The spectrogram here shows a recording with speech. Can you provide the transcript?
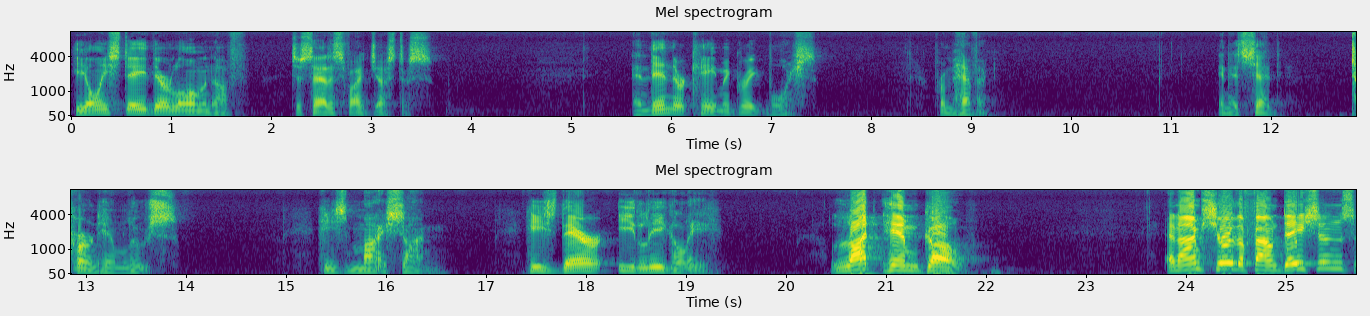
He only stayed there long enough to satisfy justice. And then there came a great voice from heaven. And it said, Turn him loose. He's my son. He's there illegally. Let him go. And I'm sure the foundations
